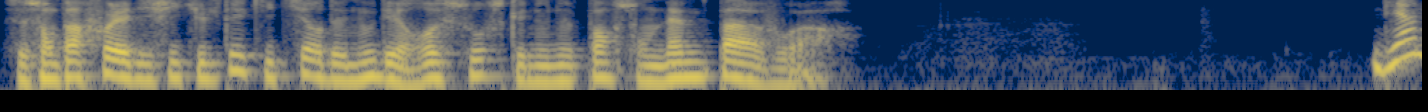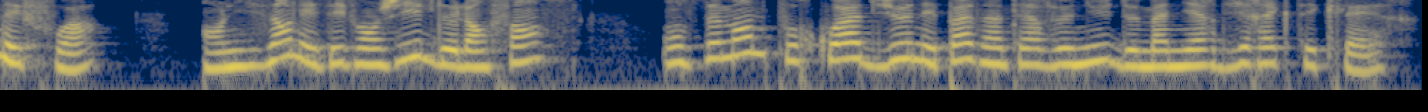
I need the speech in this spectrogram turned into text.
Ce sont parfois les difficultés qui tirent de nous des ressources que nous ne pensons même pas avoir. Bien des fois, en lisant les évangiles de l'enfance, on se demande pourquoi Dieu n'est pas intervenu de manière directe et claire.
